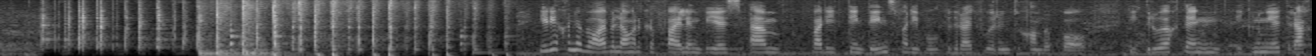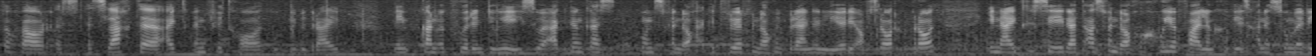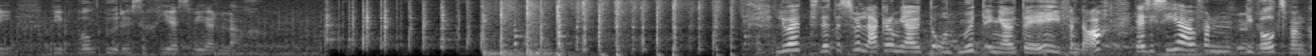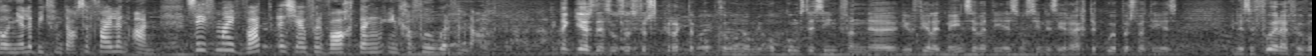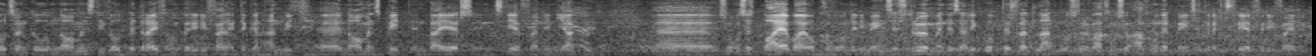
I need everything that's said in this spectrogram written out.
Hierdie gaan 'n baie belangrike veiling wees, um, wat die tendens van die wildbedryf vorentoe gaan bepaal. Die droogte en ekonomie het regtig wel 'n slegte invloed gehad op die bedryf en kan ook vorentoe hê. So ek dink as ons vandag, ek het vroeër vandag met Brandon Leer die afslaer gepraat en hy het gesê dat as vandag 'n goeie veiling gewees gaan dit sommer die die wildboere se gees weer lig. Loot, dit is so lekker om jou te ontmoet en jou te hê vandag. Jy is die CEO van die Wildswinkel en jy bied vandag se veiling aan. Sê vir my, wat is jou verwagting en gevoel oor vandag? Ek dink eerstens ons is verskriklik opgewonde om die opkomste te sien van uh, die hoeveelheid mense wat hier is. Ons sien dis die regte kopers wat hier is. En dis 'n voorreg vir Wildswinkel om namens die wildbedryf amper hierdie veiling te kan aanbied. Uh namens Piet en Beyers en Stefan en Jaco. Uh so ons is baie baie opgewonde. Die mense stroom en dis helikopters wat land. Ons verwag om so 800 mense te registreer vir die veiling.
